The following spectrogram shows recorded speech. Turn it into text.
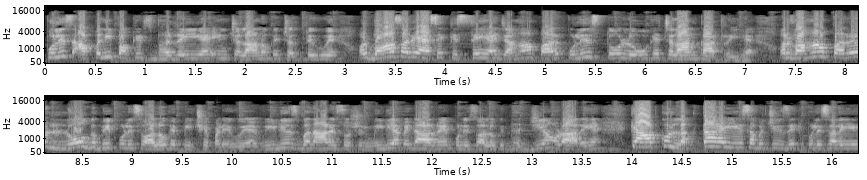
पुलिस अपनी पॉकेट्स भर रही है इन चलानों के चलते हुए और बहुत सारे ऐसे किस्से हैं जहाँ पर पुलिस तो लोगों के चलान काट रही है और वहाँ पर लोग भी पुलिस वालों के पीछे पड़े हुए हैं। वीडियोस बना रहे सोशल मीडिया पे डाल रहे हैं, पुलिस वालों की धज्जियाँ उड़ा रहे हैं। क्या आपको लगता है ये सब चीज़ें कि पुलिस वाले ये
